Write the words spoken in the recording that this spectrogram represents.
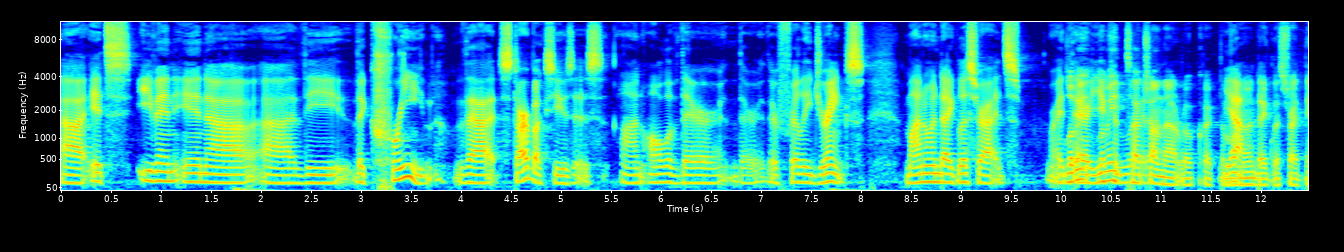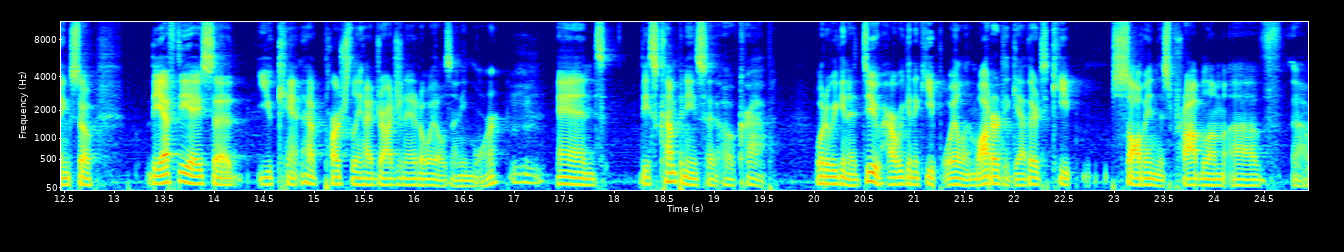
Uh, it's even in uh, uh, the the cream that Starbucks uses on all of their their their frilly drinks, mono and diglycerides. Right let there, me, you let me touch on up. that real quick. The Yeah. mono and diglyceride thing. So, the FDA said you can't have partially hydrogenated oils anymore, Mhm. and these companies said, "Oh crap, what are we going to do? How are we going to keep oil and water together to keep solving this problem of uh,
